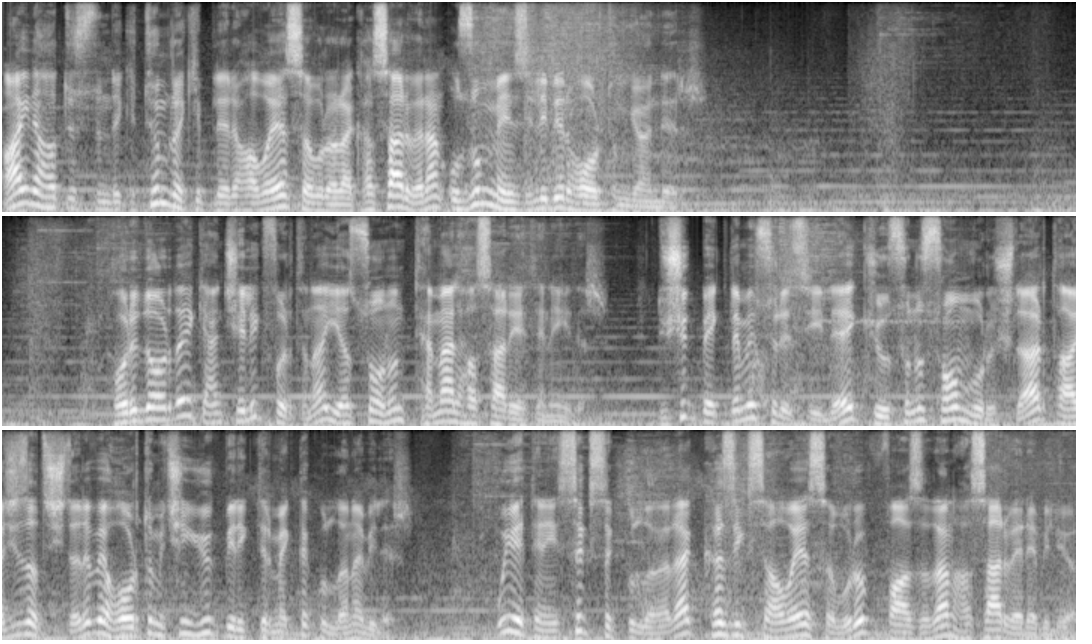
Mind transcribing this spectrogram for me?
aynı hat üstündeki tüm rakipleri havaya savurarak hasar veren uzun menzilli bir hortum gönderir. Koridordayken çelik fırtına Yasuo'nun temel hasar yeteneğidir. Düşük bekleme süresiyle Q'sunu son vuruşlar, taciz atışları ve hortum için yük biriktirmekte kullanabilir. Bu yeteneği sık sık kullanarak Kha'Zix'i havaya savurup fazladan hasar verebiliyor.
